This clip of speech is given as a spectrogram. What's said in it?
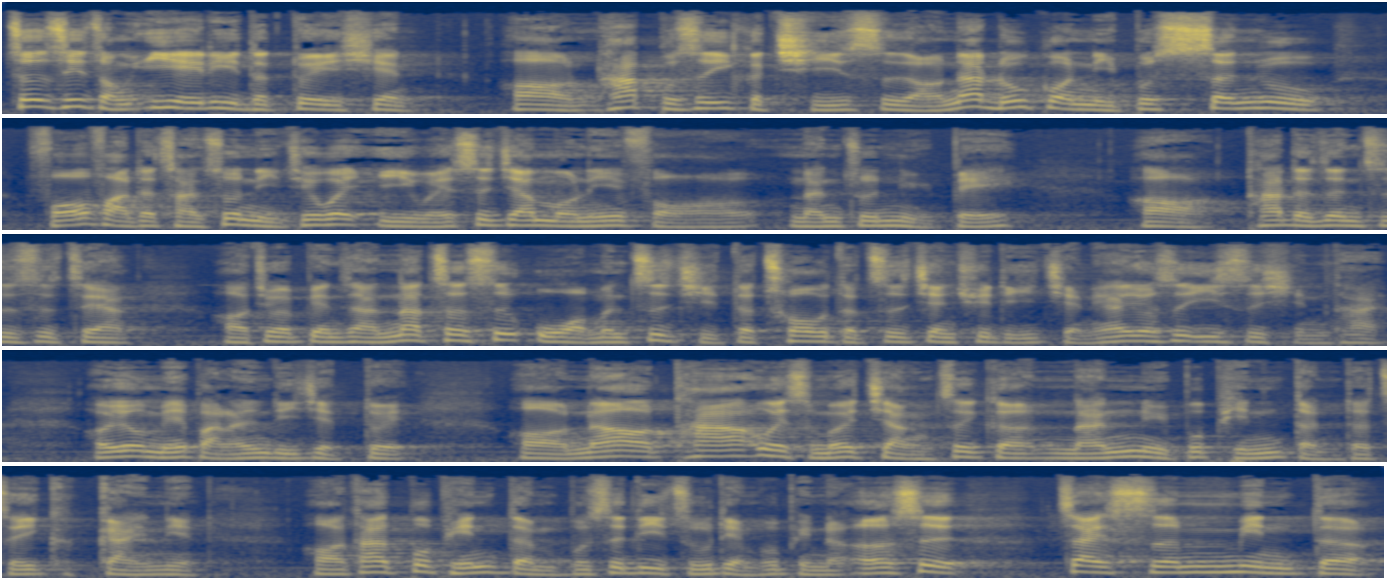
这是一种业力的兑现，哦，它不是一个歧视哦。那如果你不深入佛法的阐述，你就会以为释迦牟尼佛男尊女卑，哦，他的认知是这样。哦，就会变这样。那这是我们自己的错误的知见去理解。你看，又是意识形态，哦，又没把人理解对。哦，然后他为什么会讲这个男女不平等的这一个概念？哦，他不平等不是立足点不平等，而是在生命的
